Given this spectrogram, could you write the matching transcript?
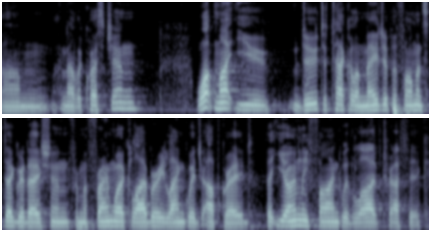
Um, another question. What might you do to tackle a major performance degradation from a framework library language upgrade that you only find with live traffic?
